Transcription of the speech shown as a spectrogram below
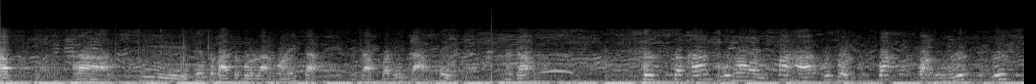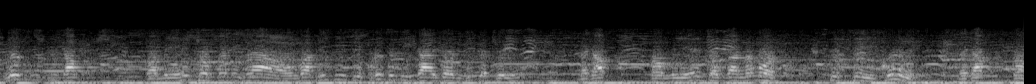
นะครับที่เทศบาลตำบลลางหอยจัดนะครับวันที่ 30 นะครับศึกสถานภูธรมหากุศลวัดฝังลึกลึกลึกนะครับก็มีให้ชมกันอีกแล้ว วันที่ 20 พฤศจิกายนที่จะถึงนะครับก็มีให้ชมกันทั้งหมด 14 คู่นะครับ ก็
